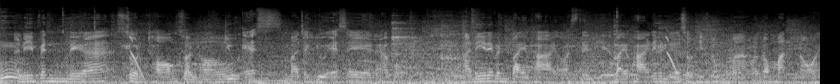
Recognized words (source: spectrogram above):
อืมอันนี้เป็นเนื้อส่วนท้องส่วนท้อง US มาจาก USA นะครับผม อันนี้เนี่ยเป็นใบพายออสเตรเลียใบพายนี่เป็นเนื้อส่วนที่นุ่มมาก แล้วก็มันน้อย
